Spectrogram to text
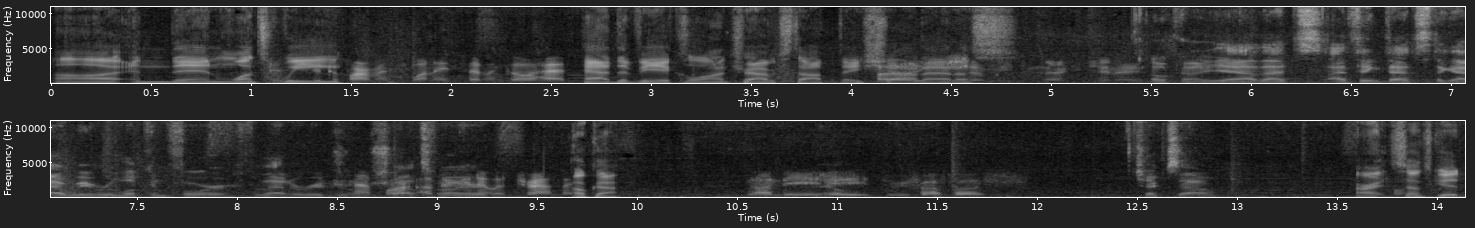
uh, and then once we departments 187, go ahead. had the vehicle on a traffic stop, they shot at us. Okay, yeah, that's. I think that's the guy we were looking for for that original 10 4, shots other unit fired. with traffic. Okay. 988 Checks out. All right, sounds good.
